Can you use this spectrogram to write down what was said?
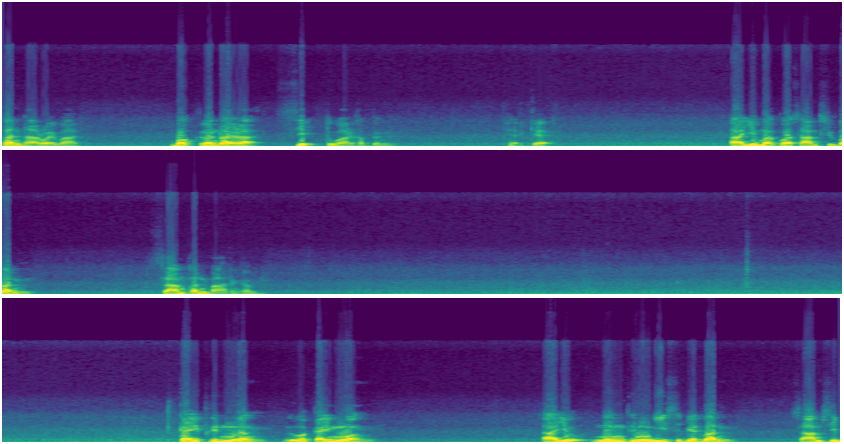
พันห้าร้อยบาทบ่เกินไร่ละสิบตัวนะครับตัวนี้แพะแกะ อายุมากกว่าสามสิบวันสามพันบาทนะครับ ไก่ผืนเมือง หรือว่าไก่ง่วง อายุหนึ่งถึงยี่สิบเอ็ดวันสามสิบ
